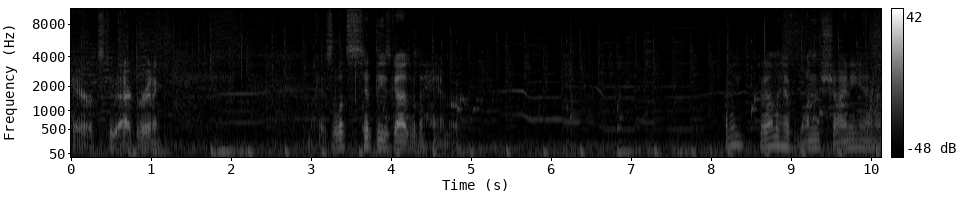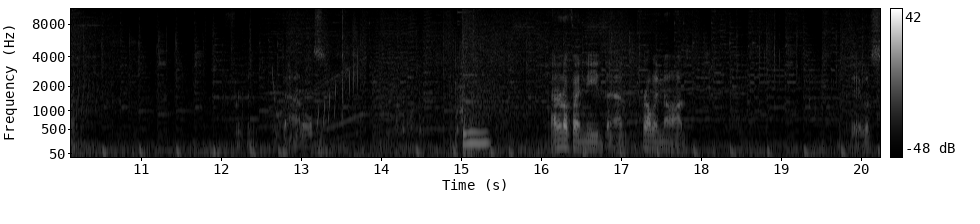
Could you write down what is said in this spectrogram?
care. It's too aggravating. Okay, so let's hit these guys with a hammer. Do I only have one shiny hammer? Freaking battles. I don't know if I need that. Probably not. Okay, let's...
